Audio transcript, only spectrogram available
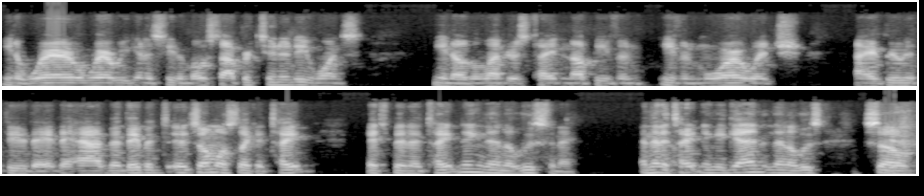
you know, where where are we going to see the most opportunity once you know the lenders tighten up even even more, which I agree with you. They they have been. They've been. It's almost like a tight. It's been a tightening, then a loosening, and then a tightening again, and then a loose. So, yeah.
